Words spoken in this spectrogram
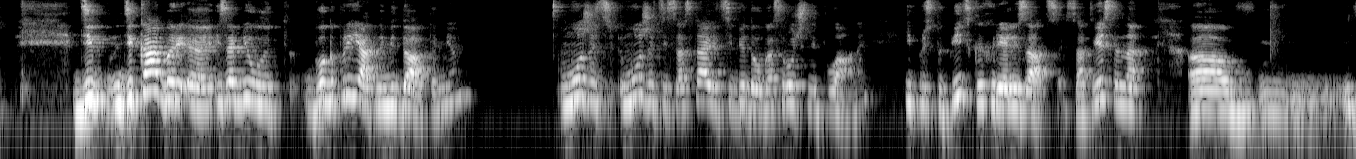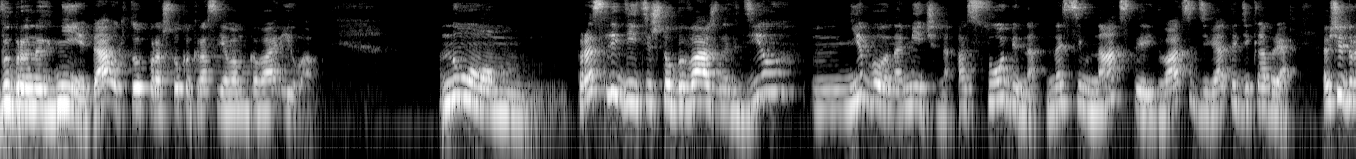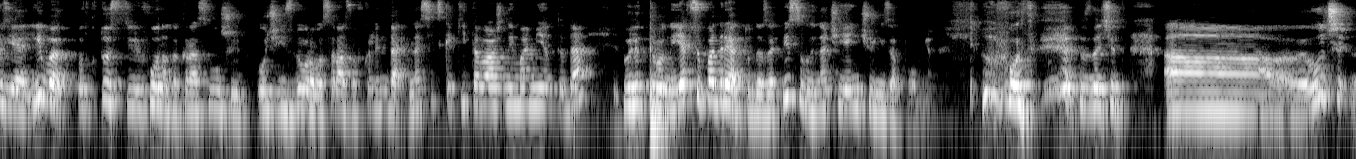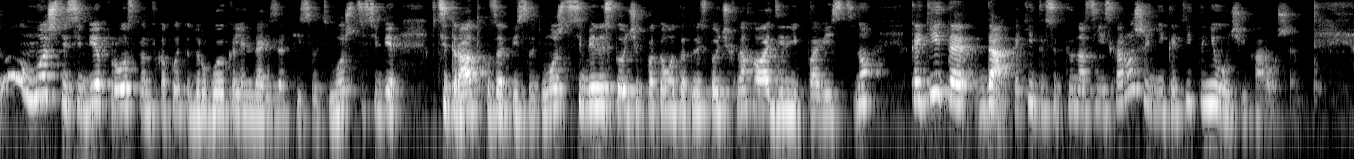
Декабрь э, изобилует благоприятными датами. Можете можете составить себе долгосрочные планы и приступить к их реализации. Соответственно э, выбранных дней да вот то про что как раз я вам говорила. Но проследите чтобы важных дел не было намечено особенно на 17 и 29 декабря. Вообще друзья либо вот кто с телефона как раз слушает очень здорово сразу в календарь носить какие-то важные моменты да в электронный я все подряд туда записываю иначе я ничего не запомню. Вот значит а, лучше ну, можете себе просто в какой-то другой календарь записывать можете себе в тетрадку записывать можете себе листочек потом этот листочек на холодильник повесить но какие-то да какие-то все-таки у нас есть хорошие не какие-то не очень хорошие.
